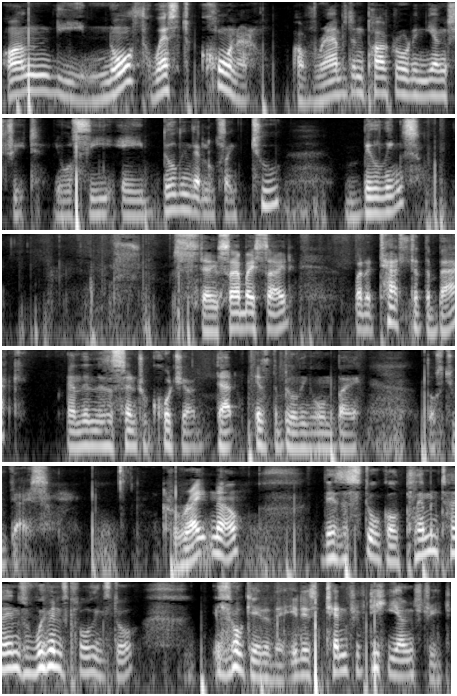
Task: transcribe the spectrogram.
On the northwest corner of Ramsden Park Road and Yonge Street, you will see a building that looks like two buildings standing side by side, but attached at the back. And then there's a central courtyard. That is the building owned by those two guys. Right now, there's a store called Clementine's Women's Clothing Store. It's located there. It is 1050 Yonge Street.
